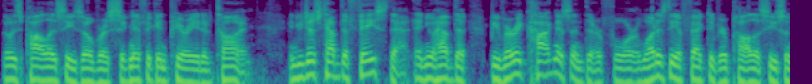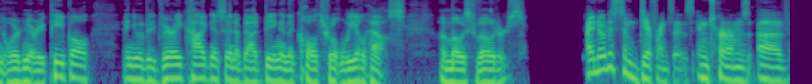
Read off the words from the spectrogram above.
those policies over a significant period of time. And you just have to face that. And you have to be very cognizant, therefore, what is the effect of your policies on ordinary people. And you would be very cognizant about being in the cultural wheelhouse of most voters. I noticed some differences in terms of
